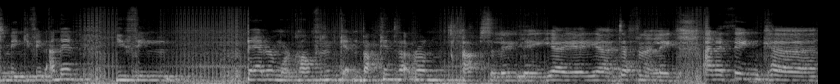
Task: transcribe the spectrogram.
to mm. make you feel, and then you feel better, and more confident getting back into that run. Absolutely, yeah, yeah, yeah, definitely. And I think, uh,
